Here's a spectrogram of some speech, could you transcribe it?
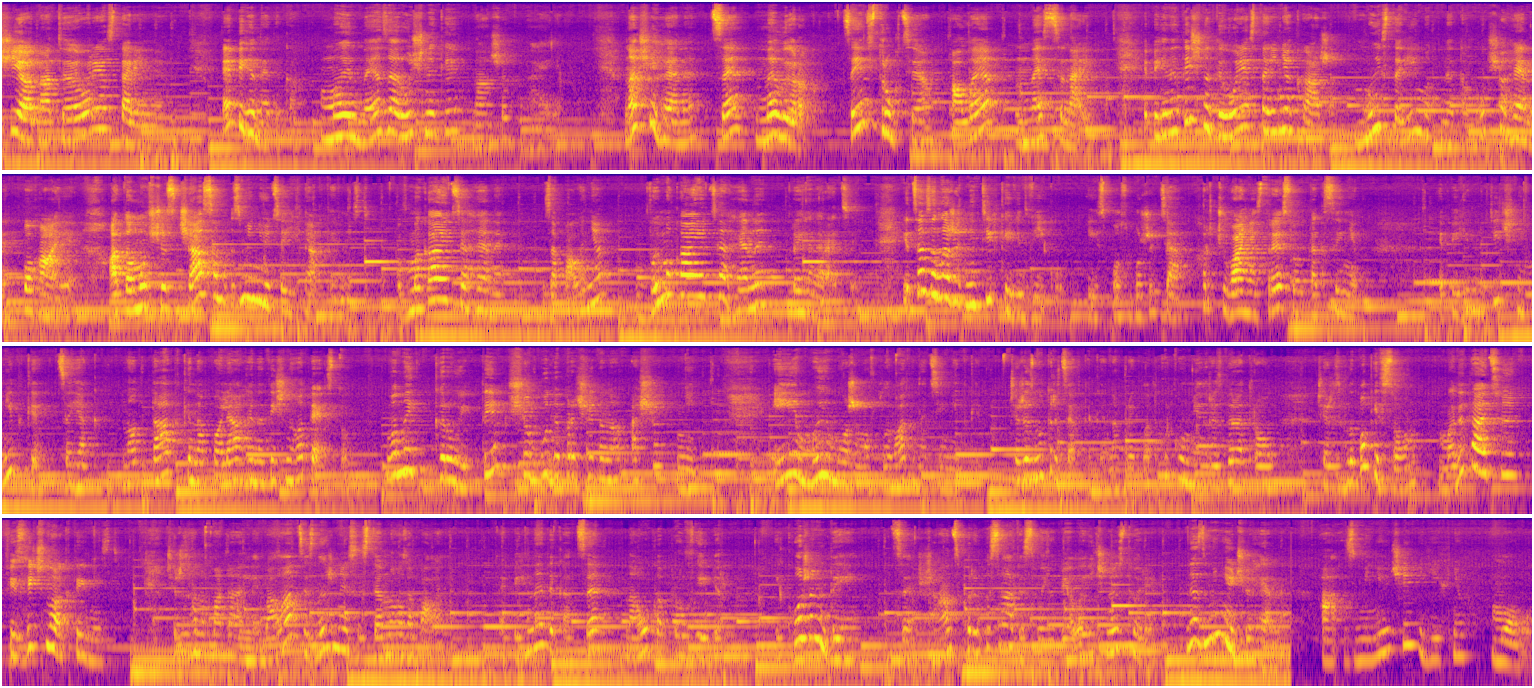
ще одна теорія старіння. Епігенетика. Ми не заручники наших генів. Наші гени це не вирок, це інструкція, але не сценарій. Епігенетична теорія старіння каже: ми старіємо не тому, що гени погані, а тому, що з часом змінюється їхня активність. Вмикаються гени запалення, вимикаються гени регенерації. І це залежить не тільки від віку і способу життя, харчування, стресу, токсинів. Нотатки на полях генетичного тексту. Вони керують тим, що буде прочитано, а що ні. І ми можемо впливати на ці мітки через нутрицептики, наприклад, куркумін, резвератрол, через глибокий сон, медитацію, фізичну активність, через гормональний баланс і зниження системного запалення. Епігенетика це наука про вибір. І кожен день це шанс переписати свою біологічну історію, не змінюючи гени, а змінюючи їхню мову.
